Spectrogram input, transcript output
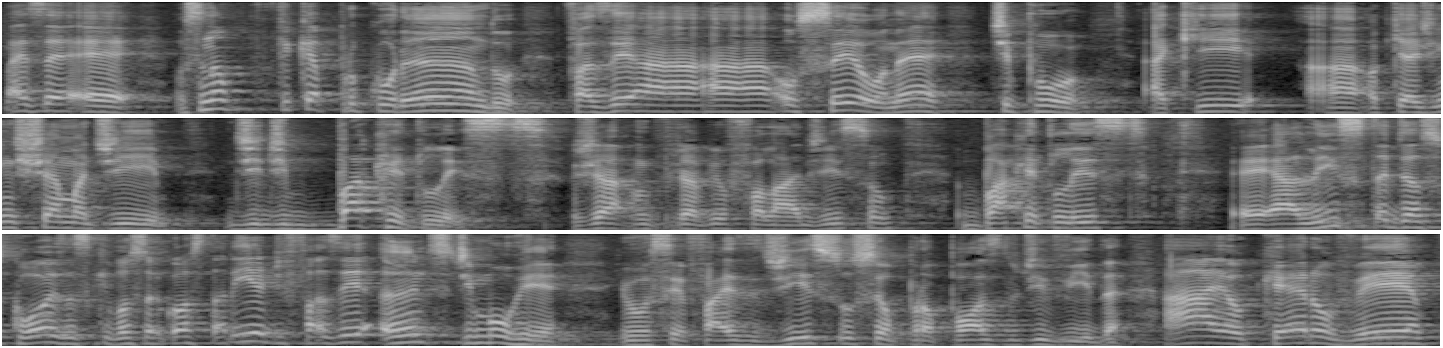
mas é, é você não fica procurando fazer a, a, o seu, né? Tipo, aqui a, o que a gente chama de, de, de bucket list. Já, já viu falar disso? Bucket list é a lista das coisas que você gostaria de fazer antes de morrer. E você faz disso o seu propósito de vida. Ah, eu quero ver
